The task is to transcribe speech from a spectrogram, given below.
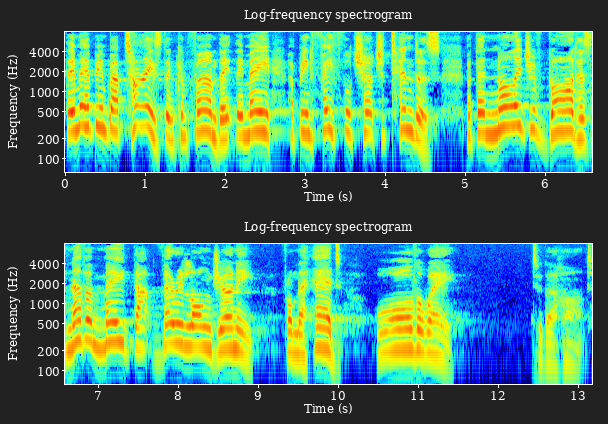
They may have been baptized and confirmed. They, they may have been faithful church attenders, but their knowledge of God has never made that very long journey from the head all the way to their heart.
